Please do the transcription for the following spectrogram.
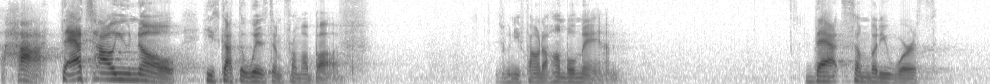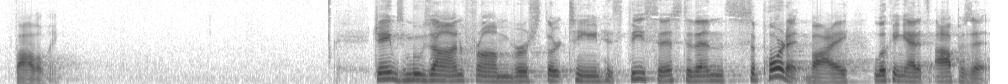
Aha, that's how you know he's got the wisdom from above is when you found a humble man. That's somebody worth following. James moves on from verse 13, his thesis, to then support it by looking at its opposite.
